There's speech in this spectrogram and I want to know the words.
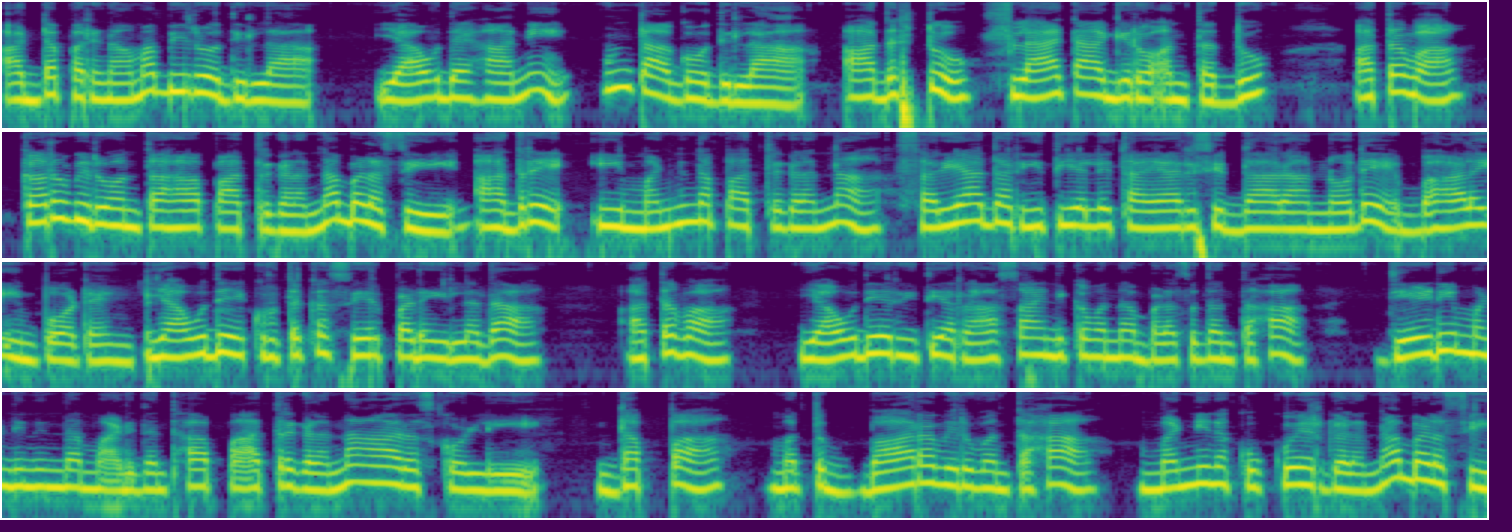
ಅಡ್ಡ ಪರಿಣಾಮ ಬೀರೋದಿಲ್ಲ. ಯಾವುದೇ ಹಾನಿ ಉಂಟಾಗೋದಿಲ್ಲ. ಆದಷ್ಟು ಫ್ಲಾಟ್ ಆಗಿರೋ ಅಂಥದ್ದು ಅಥವಾ ಕರುವಿರುವಂತಹ ಪಾತ್ರೆಗಳನ್ನು ಬಳಸಿ. ಆದರೆ ಈ ಮಣ್ಣಿನ ಪಾತ್ರೆಗಳನ್ನು ಸರಿಯಾದ ರೀತಿಯಲ್ಲಿ ತಯಾರಿಸಿದ್ದಾರಾ ಅನ್ನೋದೇ ಬಹಳ ಇಂಪಾರ್ಟೆಂಟ್ ಯಾವುದೇ ಕೃತಕ ಸೇರ್ಪಡೆ ಇಲ್ಲದ ಅಥವಾ ಯಾವುದೇ ರೀತಿಯ ರಾಸಾಯನಿಕವನ್ನು ಬಳಸದಂತಹ ಜೇಡಿ ಮಣ್ಣಿನಿಂದ ಮಾಡಿದಂತಹ ಪಾತ್ರೆಗಳನ್ನು ಆರಿಸ್ಕೊಳ್ಳಿ. ದಪ್ಪ ಮತ್ತು ಭಾರವಿರುವಂತಹ ಮಣ್ಣಿನ ಕುಕ್ವೇರ್ಗಳನ್ನು ಬಳಸಿ.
